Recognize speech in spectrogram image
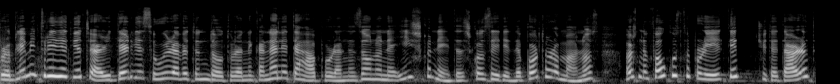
Problemi tridhjetë vjeçar i derdhjes së ujërave të ndotura në kanalet e hapura në zonën e ish Kënetës, Shkozetit dhe Porto Romanos është në fokus të projektit Qytetarët,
